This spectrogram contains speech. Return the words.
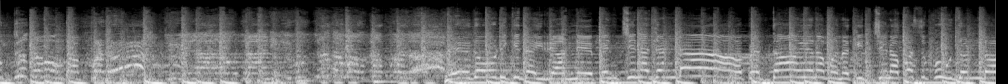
ఉద్ధృతమవు తప్పదు. పేదోడికి ధైర్యాన్నే పెంచిన జెండా పెద్దాయన మనకిచ్చిన పసుపు జెండా.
